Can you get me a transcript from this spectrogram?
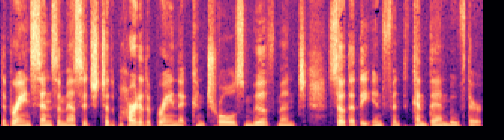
the brain sends a message to the part of the brain that controls movement so that the infant can then move their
